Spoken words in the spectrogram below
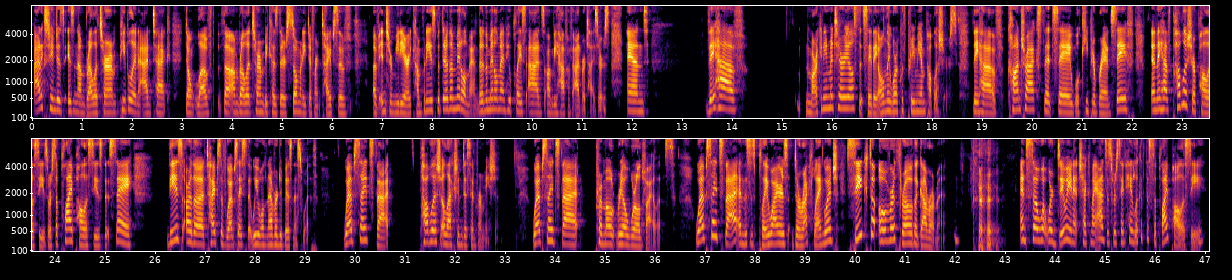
Ad exchanges is an umbrella term. People in ad tech don't love the umbrella term because there's so many different types of of intermediary companies, but they're the middlemen. They're the middlemen who place ads on behalf of advertisers. And they have marketing materials that say they only work with premium publishers. They have contracts that say we'll keep your brand safe. And they have publisher policies or supply policies that say these are the types of websites that we will never do business with. Websites that publish election disinformation, websites that promote real world violence, websites that, and this is Playwire's direct language, seek to overthrow the government. And so what we're doing at Check My Ads is we're saying, hey, look at the supply policy.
